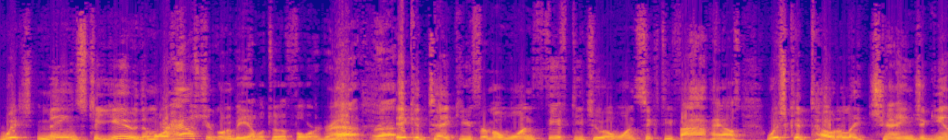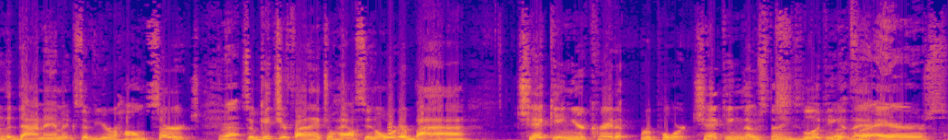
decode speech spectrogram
which means to you, the more house you're going to be able to afford, right? Right. right. It could take you from a 150 to a 165 house, which could totally change again the dynamics of your home search. Right. So get your financial house in order by checking your credit report, checking those things, looking Look at for that. errors.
